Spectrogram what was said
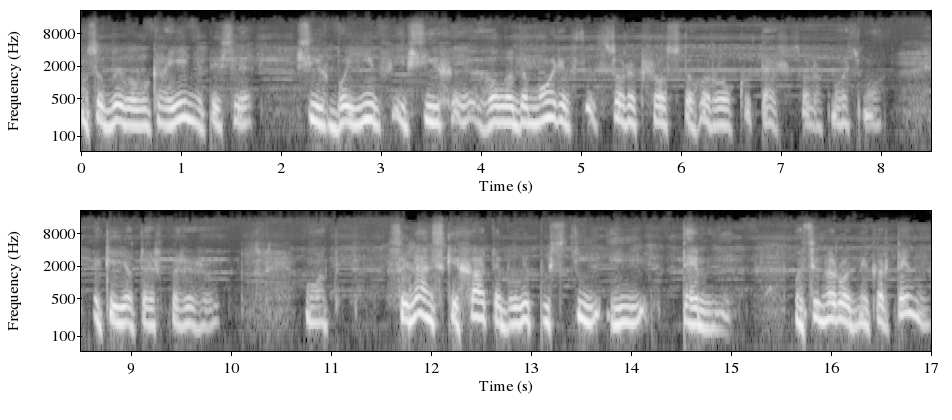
особливо в Україні, після всіх боїв і всіх е, голодоморів 46-го року, теж 48-го, який я теж пережив. От. Селянські хати були пусті і темні. Оці народні картини,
